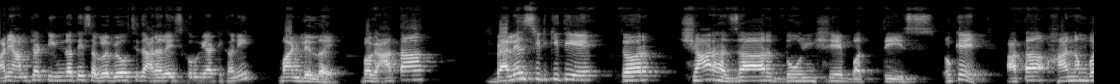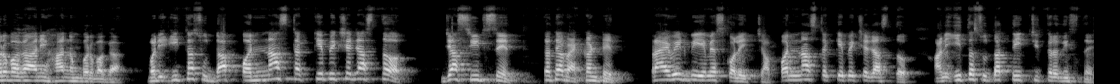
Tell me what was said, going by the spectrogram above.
आणि आमच्या टीमनं ते सगळं व्यवस्थित अनालाइज करून या ठिकाणी मांडलेलं आहे. बघा आता बॅलन्स शीट किती आहे? तर चार हजार दोनशे बत्तीस. ओके आता हा नंबर बघा आणि हा नंबर बघा. म्हणजे इथं सुद्धा पन्नास टक्केपेक्षा जास्त ज्या सीट्स आहेत तर त्या वॅकंट आहेत. प्रायव्हेट बीएमएस कॉलेजच्या पन्नास टक्केपेक्षा जास्त. आणि इथं सुद्धा तेच चित्र दिसतंय.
